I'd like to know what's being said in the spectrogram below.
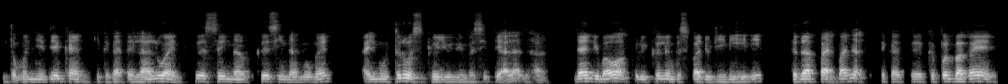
untuk menyediakan kita kata laluan kesinambungan ilmu terus ke Universiti Al-Azhar. Dan di bawah kurikulum bersepadu dini ini terdapat banyak kita kata kepelbagaian,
